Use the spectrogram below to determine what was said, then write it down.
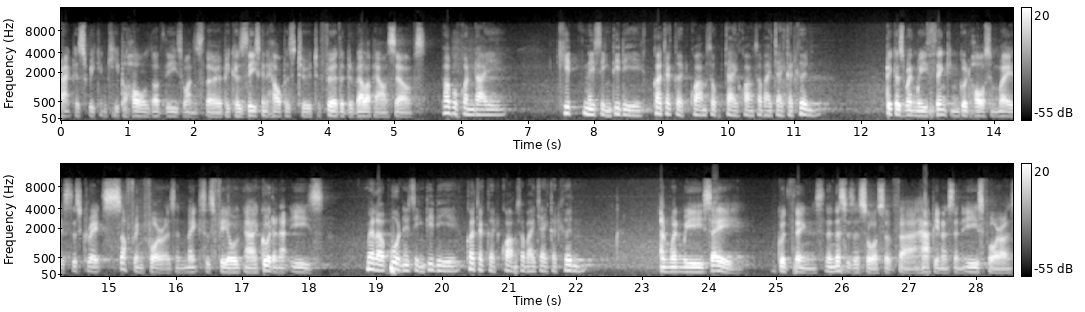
practice we can keep a hold of these ones though, because these can help us to, to further develop ourselves. เพราะบุคคลใดคิดในสิ่งที่ดีก็จะเกิดความสุขใจความสบายใจเกิดขึ้น Because when we think in good, wholesome ways, this creates suffering for us and makes us feel uh, good and at ease. เมื่อเราพูดในสิ่งที่ดีก็จะเกิดความสบายใจเกิดขึ้น And when we say good things, then this is a source of uh, happiness and ease for us.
